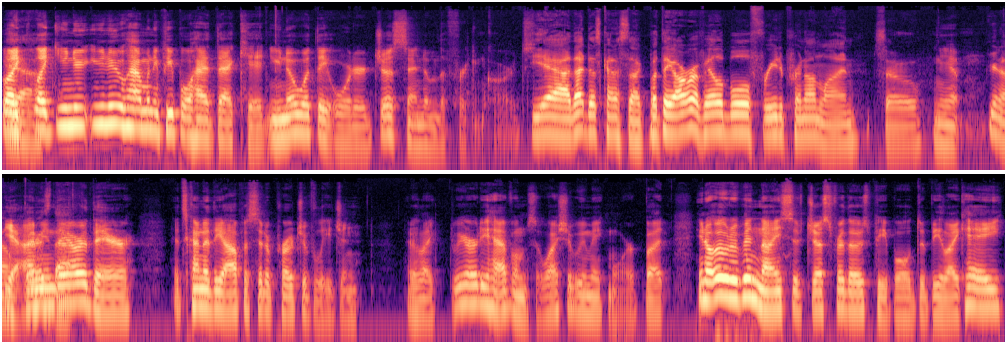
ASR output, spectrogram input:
Like yeah. like you knew you knew how many people had that kit. You know what they ordered. Just send them the freaking cards. Yeah, that does kind of suck. But they are available free to print online. So yep. You know. Yeah, I mean they are there. It's kind of the opposite approach of Legion. They're like, we already have them, so why should we make more? But you know, it would have been nice if just for those people to be like, hey,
